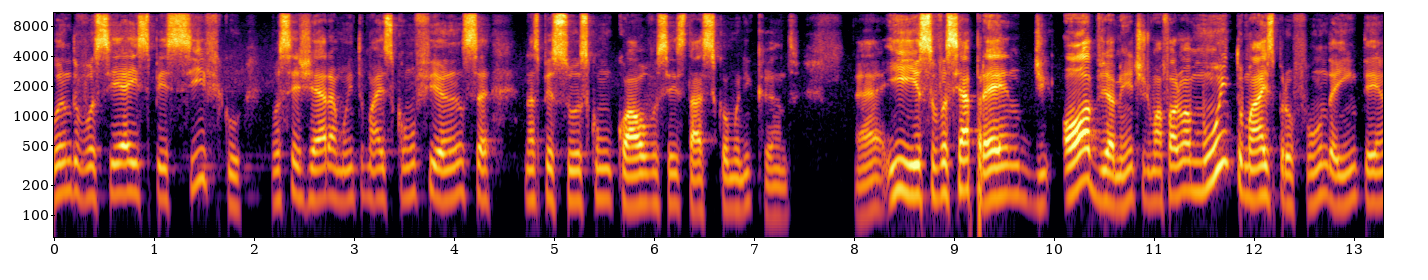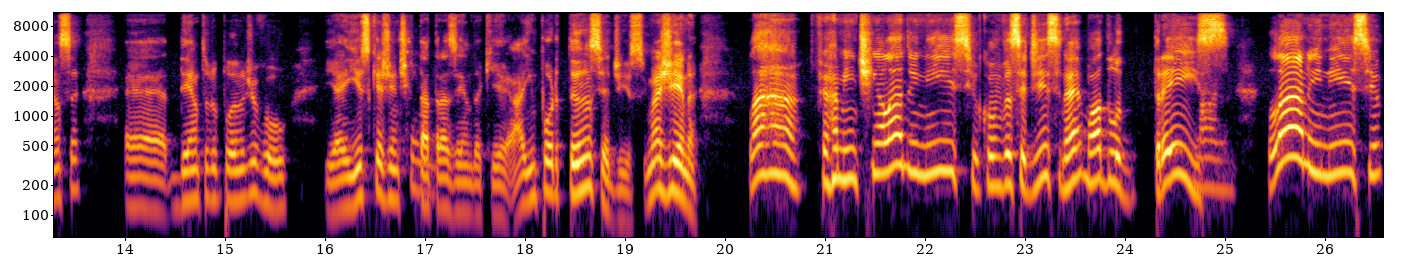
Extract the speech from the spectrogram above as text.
Quando você é específico, você gera muito mais confiança nas pessoas com qual você está se comunicando. Né? E isso você aprende, obviamente, de uma forma muito mais profunda e intensa é, dentro do plano de voo. E é isso que a gente está trazendo aqui, a importância disso. Imagina, lá, ferramentinha lá do início, como você disse, né? Módulo 3, Mano lá no início,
